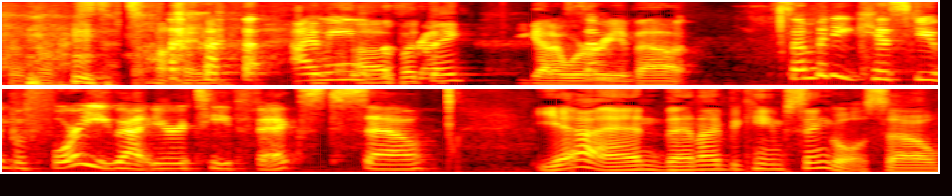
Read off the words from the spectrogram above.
for the rest of the time. I mean, Uh, but thank You got to worry Some- about. somebody kissed you before you got your teeth fixed. So yeah, and then I became single. So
